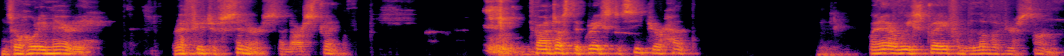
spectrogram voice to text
And so, Holy Mary, refuge of sinners and our strength, grant us the grace to seek your help whenever we stray from the love of your Son,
